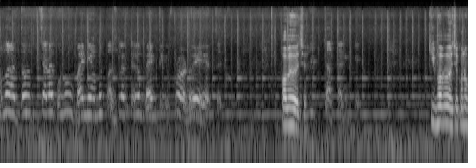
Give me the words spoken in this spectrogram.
আমার তো ছাড়া কোনো উপায় নেই। আমার পাঁচ লাখ টাকা ব্যাংক থেকে ফ্রড হয়ে গেছে। কবে হয়েছে? চার কীভাবে হয়েছে? কোনো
